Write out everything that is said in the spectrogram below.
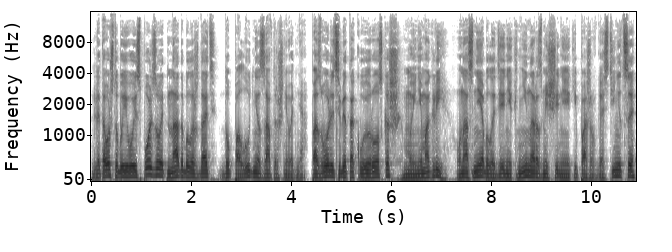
Для того, чтобы его использовать, надо было ждать до полудня завтрашнего дня. Позволить себе такую роскошь мы не могли. У нас не было денег ни на размещение экипажа в гостинице,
